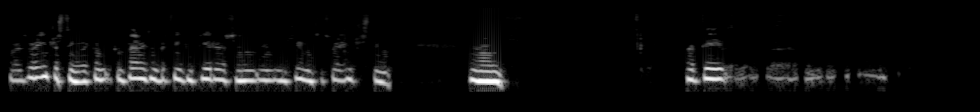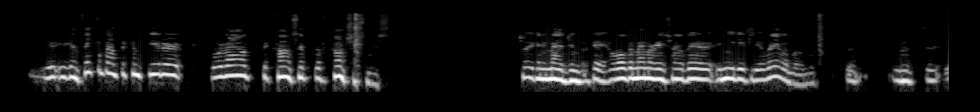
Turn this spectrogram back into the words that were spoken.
so it's very interesting. The com comparison between computers and, and, humans is very interesting. Um, but the uh, you, you can think about the computer without the concept of consciousness. So you can imagine, okay, all the memories are there immediately available, but, but uh,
